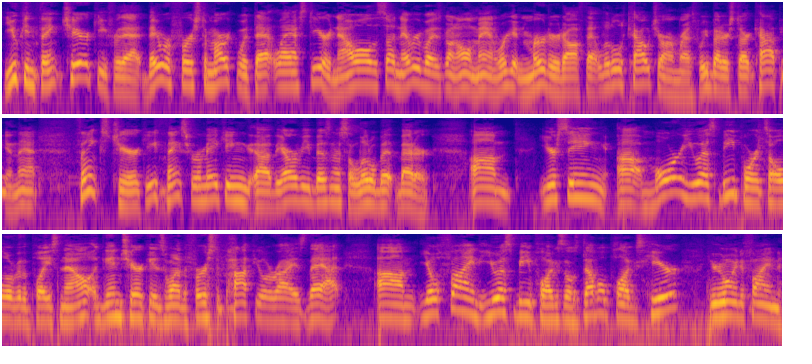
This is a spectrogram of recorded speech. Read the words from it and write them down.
you can thank Cherokee for that. They were first to market with that last year. Now all of a sudden everybody's going, oh man, we're getting murdered off that little couch armrest. We better start copying that. Thanks, Cherokee. Thanks for making uh, the RV business a little bit better. Um, you're seeing uh, more USB ports all over the place now. Again, Cherokee is one of the first to popularize that. Um, you'll find USB plugs, those double plugs here. You're going to find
